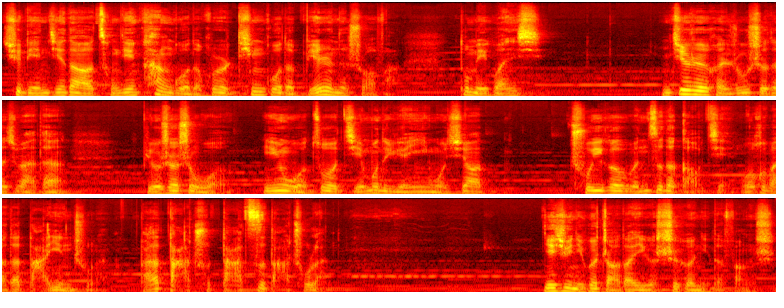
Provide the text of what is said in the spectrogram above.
去连接到曾经看过的或者听过的别人的说法，都没关系，你就是很如实的去把它，比如说是我，因为我做节目的原因，我需要。出一个文字的稿件，我会把它打印出来，把它打出打字打出来。也许你会找到一个适合你的方式。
